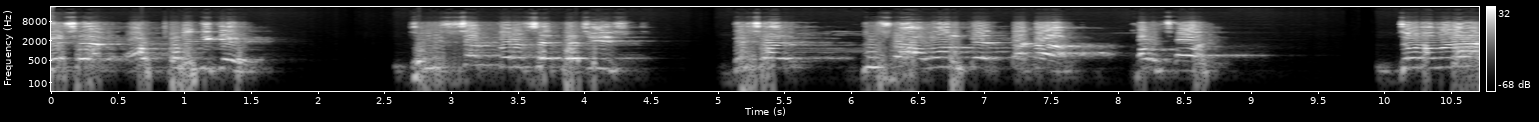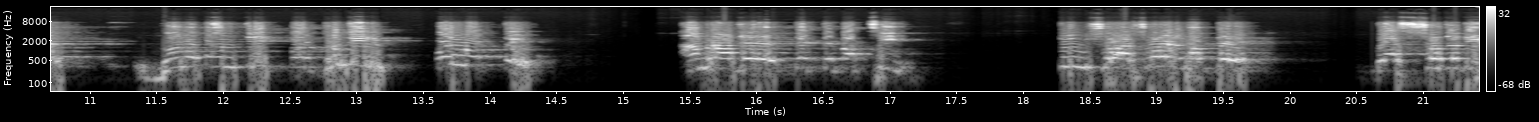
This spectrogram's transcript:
দেশের অর্থনীতিকে ধূলিসাৎ করেছে পঁচিশ দেশের বিশাল অঙ্কের টাকা খরচ হয়। জনগণের গণতান্ত্রিক পদ্ধতির পরিবর্তে আমরা যে দেখতে পাচ্ছি, তিনশো আসনের মধ্যে দেড়শো যদি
